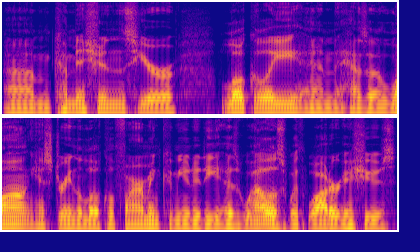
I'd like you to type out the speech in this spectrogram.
um, commissions here locally, and has a long history in the local farming community as well as with water issues.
